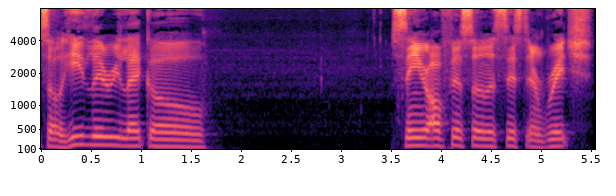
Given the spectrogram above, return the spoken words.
So he literally let go senior offensive assistant Rich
